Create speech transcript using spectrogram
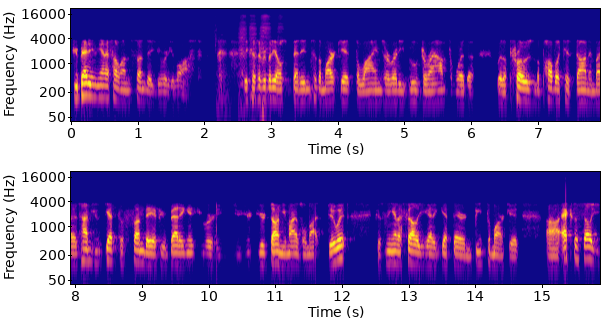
if you're betting the NFL on Sunday, you already lost because everybody else bet into the market. The lines already moved around from where the where the pros and the public has done. And by the time you get to Sunday, if you're betting it, you're, you're done. You might as well not do it because in the NFL you got to get there and beat the market. Uh, XFL you,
